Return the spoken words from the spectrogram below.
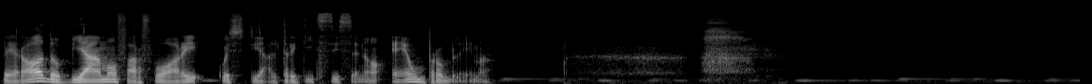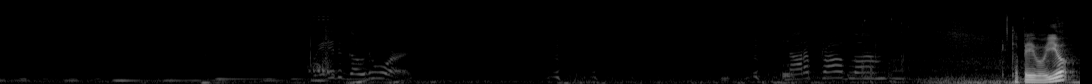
Però dobbiamo far fuori questi altri tizi, se no è un problema. Sapevo io.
